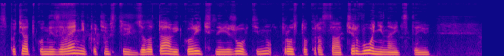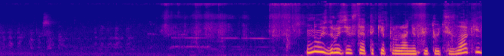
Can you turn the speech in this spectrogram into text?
спочатку не зелені, потім стають золотаві, коричневі, жовті. Ну, просто краса. Червоні навіть стають. Ну, ось, друзі, все таки про ранньоквітучі злаки.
